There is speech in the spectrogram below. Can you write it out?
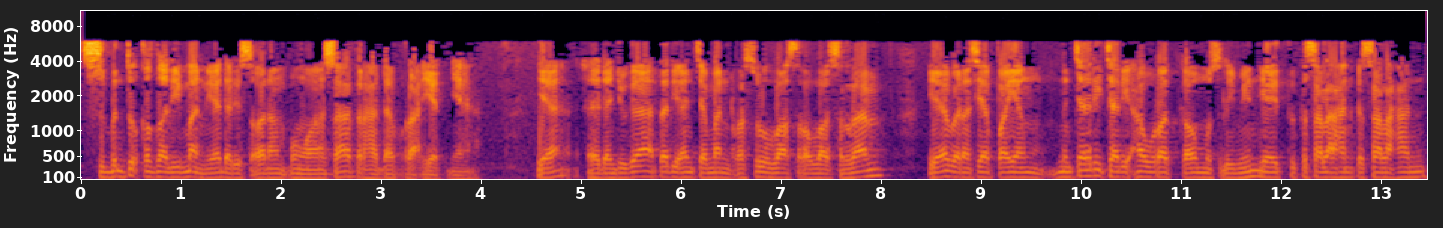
sebentuk kezaliman ya dari seorang penguasa terhadap rakyatnya. Ya, eh, dan juga tadi ancaman Rasulullah sallallahu alaihi wasallam ya barang siapa yang mencari-cari aurat kaum muslimin yaitu kesalahan-kesalahan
